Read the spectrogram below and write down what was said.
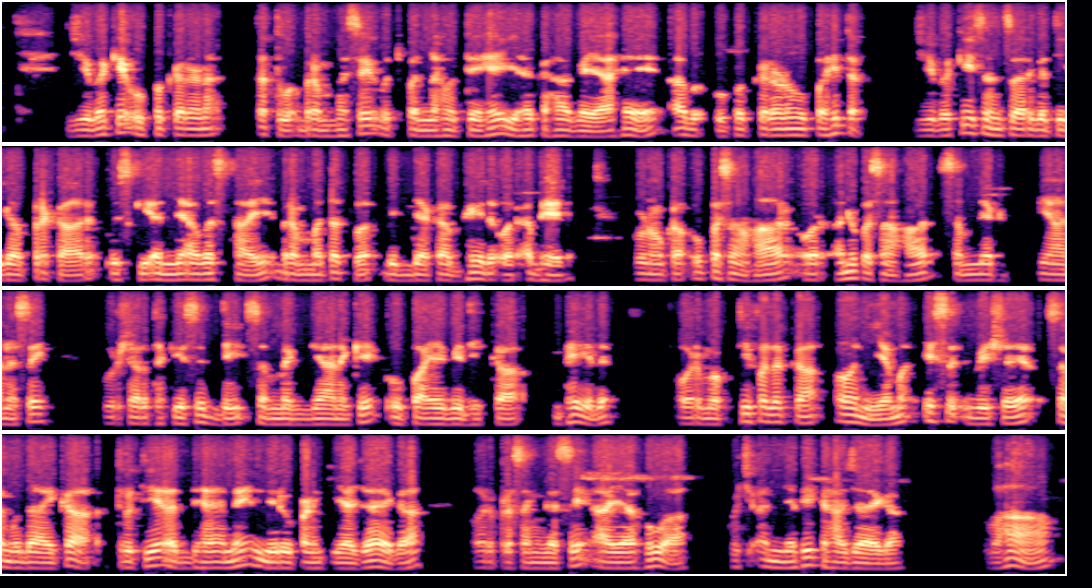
जीव के उपकरण तत्व ब्रह्म से उत्पन्न होते हैं, यह कहा गया है। अब उपकरणोपहित जीव की संसार गति का प्रकार, उसकी अन्य अवस्थाएँ, ब्रह्म तत्व, विद्या का भेद और अभेद, गुणों का उपसंहार और अनुपसंहार, सम्यक ज्ञान से पुरुषार्थ की सिद्धि, सम्यक ज्ञान के उपाय विधि का भेद और मुक्ति फल का अनियम, इस विषय समुदाय का तृतीय अध्याय में निरूपण किया जाएगा और प्रसंग से आया हुआ कुछ अन्य भी कहा जाएगा। वहाँ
